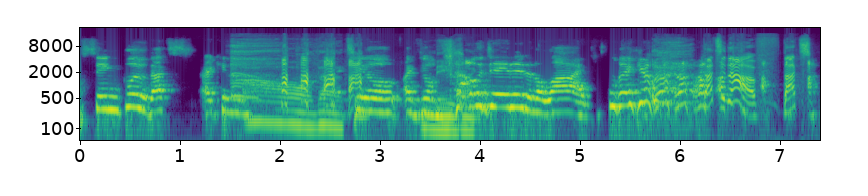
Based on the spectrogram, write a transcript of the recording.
sing Blue. That's I can. Oh, that's I feel I feel amazing. validated and alive. Like That's enough. That's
